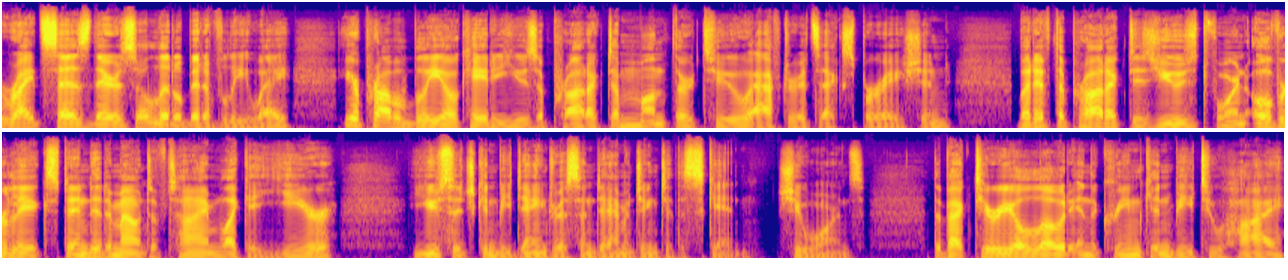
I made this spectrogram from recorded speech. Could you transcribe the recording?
Wright says there's a little bit of leeway. You're probably okay to use a product a month or two after its expiration. But if the product is used for an overly extended amount of time, like a year, usage can be dangerous and damaging to the skin, she warns. The bacterial load in the cream can be too high,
